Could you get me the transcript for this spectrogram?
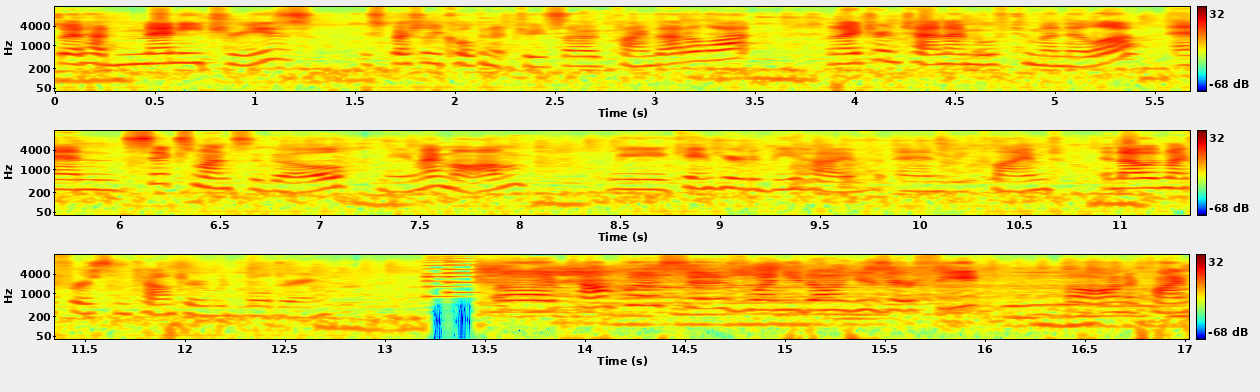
So it had many trees, especially coconut trees, so I would climb that a lot. When I turned 10 I moved to Manila and six months ago, me and my mom we came here to Beehive and we climbed, and that was my first encounter with bouldering. Uh, campus is when you don't use your feet uh, on a climb.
